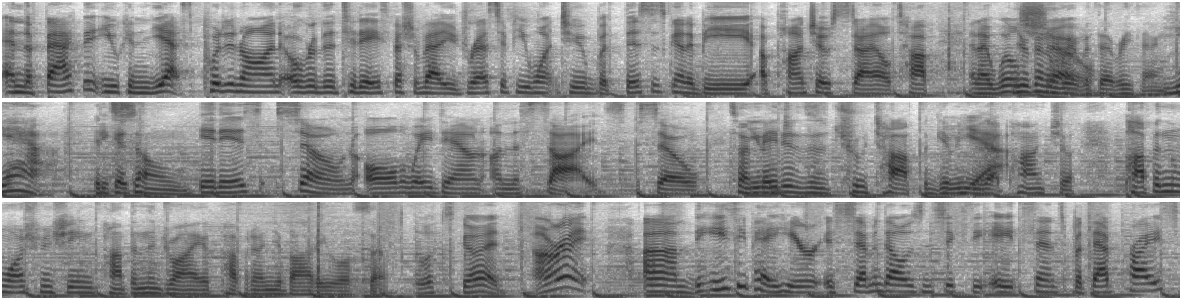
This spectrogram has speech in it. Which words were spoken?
And the fact that you can, yes, put it on over the Today Special Value dress if you want to, but this is going to be a poncho style top. And I will You're show. gonna wear it with everything. Yeah. It's because sewn. It is sewn all the way down on the sides. So, So I made it as a true top, but giving you that poncho. Pop in the washing machine, pop in the dryer, pop it on your body also. Looks good. All right. Um, the easy pay here is $7.68, but that price,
